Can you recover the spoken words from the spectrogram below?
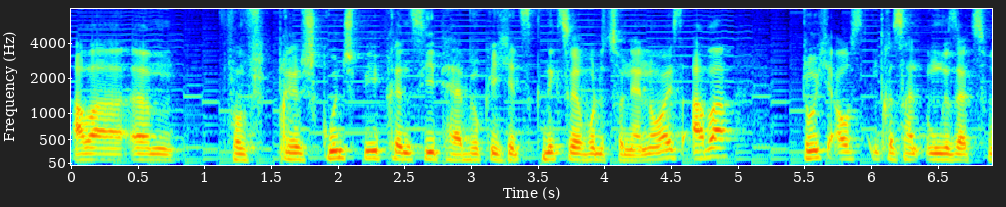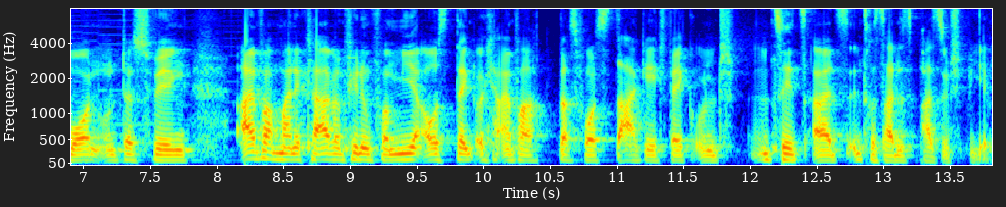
aber ähm, vom Grundspielprinzip her wirklich jetzt nichts revolutionär Neues, aber durchaus interessant umgesetzt worden und deswegen einfach mal eine klare Empfehlung von mir aus. Denkt euch einfach das Wort Stargate weg und seht es als interessantes Puzzlespiel.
